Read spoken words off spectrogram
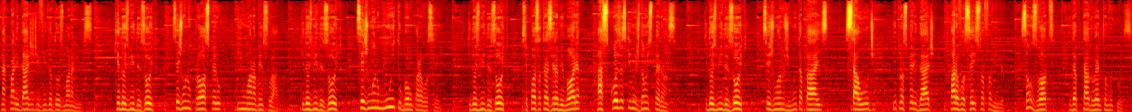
na qualidade de vida dos maranhenses. Que 2018 seja um ano próspero e um ano abençoado. Que 2018 seja um ano muito bom para você. Que 2018 você possa trazer à memória as coisas que nos dão esperança. Que 2018 seja um ano de muita paz, saúde e prosperidade para você e sua família. São os votos do deputado Wellington do Cruz.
